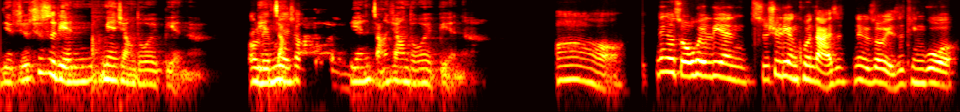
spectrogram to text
也就就是连面相都会变啊，哦，连面相连长相都会变啊。哦，那个时候会练，持续练昆达，还是那个时候也是听过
